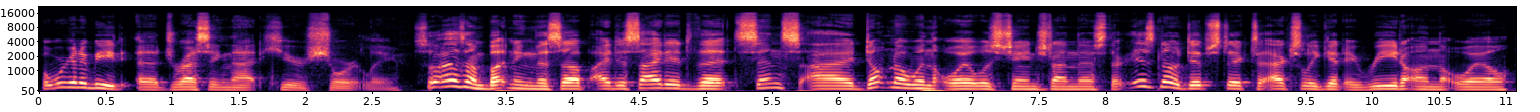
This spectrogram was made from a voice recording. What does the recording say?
but we're going to be addressing that here shortly. So as I'm buttoning this up, I decided that since I don't know when the oil was changed on this, there is no dipstick to actually get a read on the oil.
